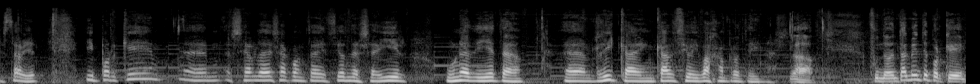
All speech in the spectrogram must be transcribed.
Está bien. ¿Y por qué eh, se habla de esa contradicción de seguir una dieta eh, rica en calcio y baja en proteínas? Ah, fundamentalmente porque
